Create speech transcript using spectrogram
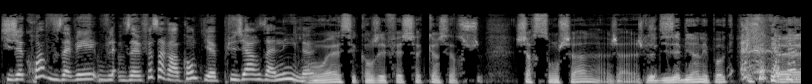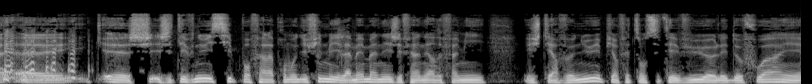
Qui, je crois, vous avez, vous avez fait sa rencontre il y a plusieurs années, là. Ouais, c'est quand j'ai fait Chacun cherche, cherche son chat. Je, je, le disais bien à l'époque. euh, euh, j'étais venu ici pour faire la promo du film et la même année, j'ai fait un air de famille et j'étais revenu. Et puis, en fait, on s'était vu les deux fois et,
